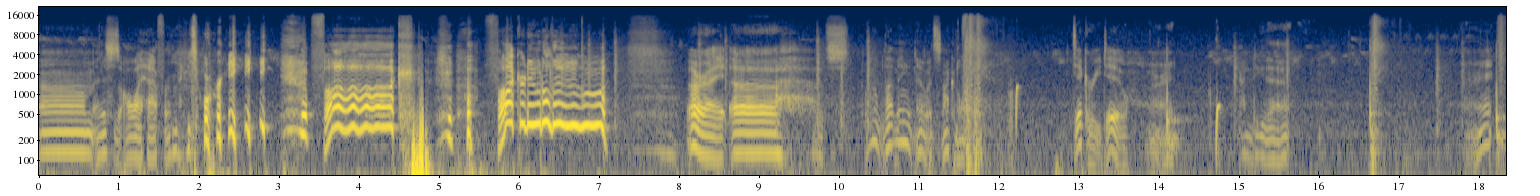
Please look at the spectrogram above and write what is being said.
Um, and this is all I have for inventory. Fuck! Fucker doodle doo! Alright, uh... Let's... Oh, let me... No, it's not gonna let me. Dickory do. Alright. Undo that. Alright.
